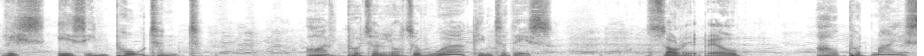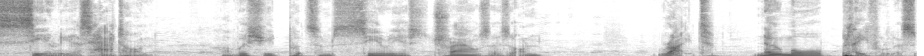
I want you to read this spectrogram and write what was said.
this is important. I've put a lot of work into this. Sorry, Bill. I'll put my serious hat on. I wish you'd put some serious trousers on. Right, no more playfulness.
